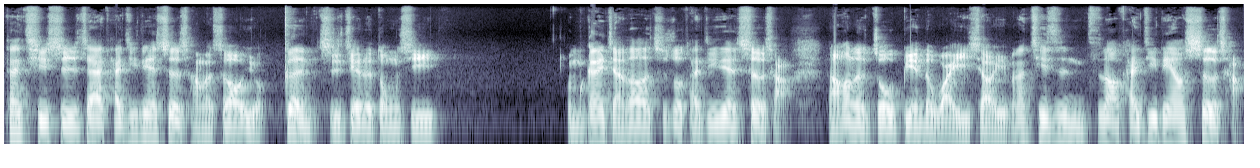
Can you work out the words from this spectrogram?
但其实，在台积电设厂的时候，有更直接的东西。我们刚才讲到的是说台积电设厂，然后呢，周边的外溢效应。那其实你知道台积电要设厂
